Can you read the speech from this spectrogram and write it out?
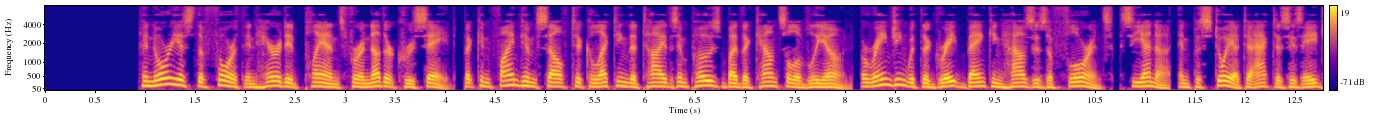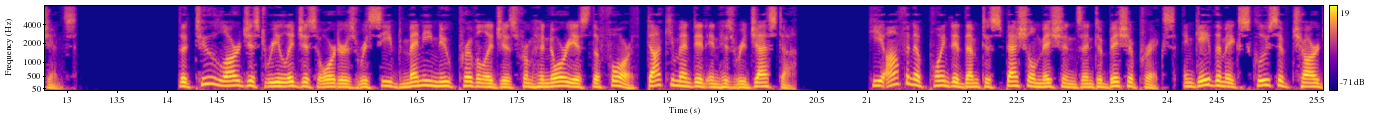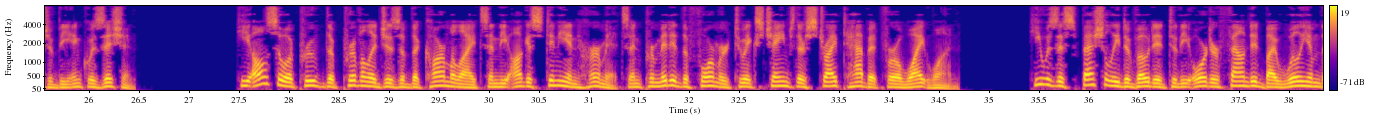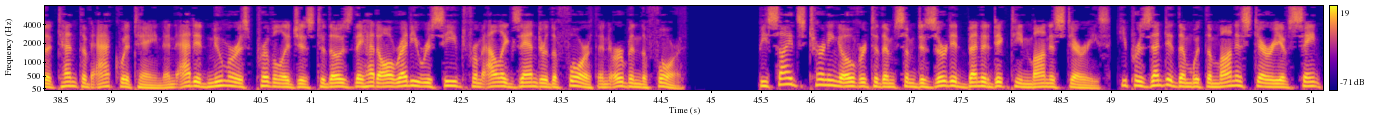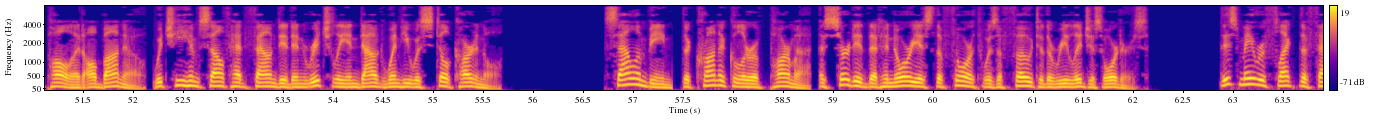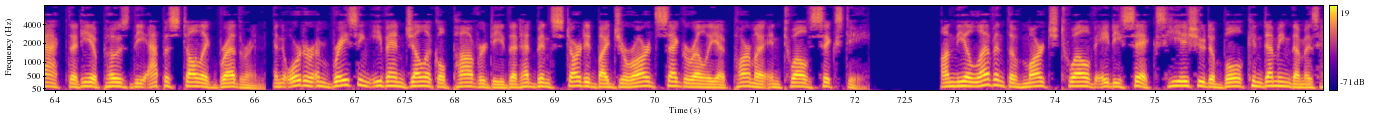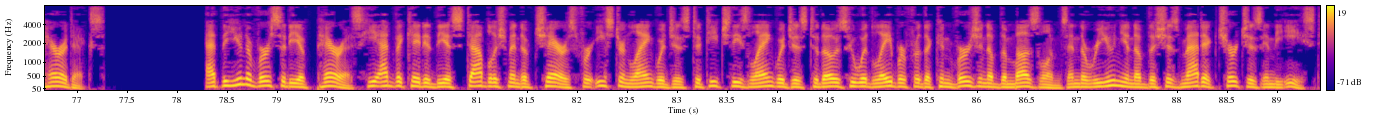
Honorius IV inherited plans for another crusade, but confined himself to collecting the tithes imposed by the Council of Lyon, arranging with the great banking houses of Florence, Siena, and Pistoia to act as his agents. The two largest religious orders received many new privileges from Honorius IV, documented in his Regesta. He often appointed them to special missions and to bishoprics, and gave them exclusive charge of the Inquisition. He also approved the privileges of the Carmelites and the Augustinian hermits and permitted the former to exchange their striped habit for a white one. He was especially devoted to the order founded by William X of Aquitaine and added numerous privileges to those they had already received from Alexander IV and Urban IV. Besides turning over to them some deserted Benedictine monasteries, he presented them with the monastery of St. Paul at Albano, which he himself had founded and richly endowed when he was still cardinal. Salimbene, the chronicler of Parma, asserted that Honorius IV was a foe to the religious orders. This may reflect the fact that he opposed the Apostolic Brethren, an order embracing evangelical poverty that had been started by Gerard Segarelli at Parma in 1260. On the 11th of March 1286 he issued a bull condemning them as heretics. At the University of Paris he advocated the establishment of chairs for Eastern languages to teach these languages to those who would labor for the conversion of the Muslims and the reunion of the schismatic churches in the East.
